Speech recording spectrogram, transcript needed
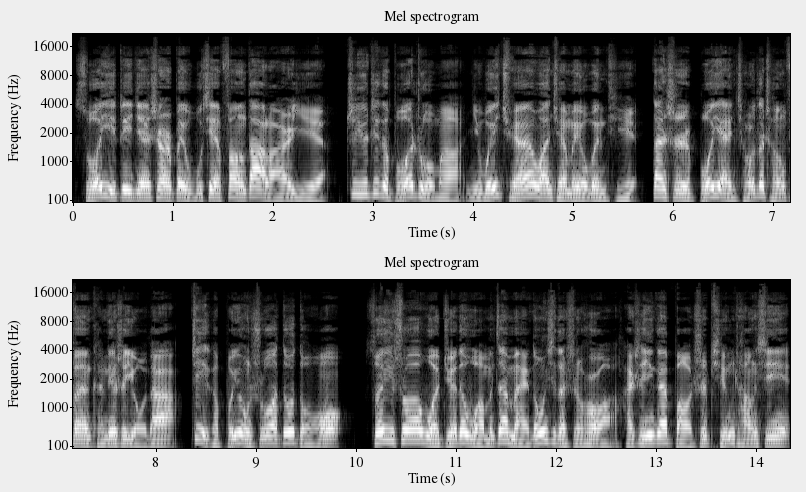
所以这件事儿被无限放大了而已。至于这个博主嘛，你维权完全没有问题，但是博眼球的成分肯定是有的，这个不用说都懂。所以说，我觉得我们在买东西的时候啊，还是应该保持平常心。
